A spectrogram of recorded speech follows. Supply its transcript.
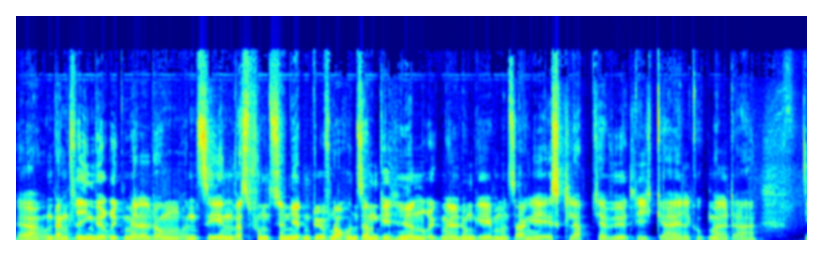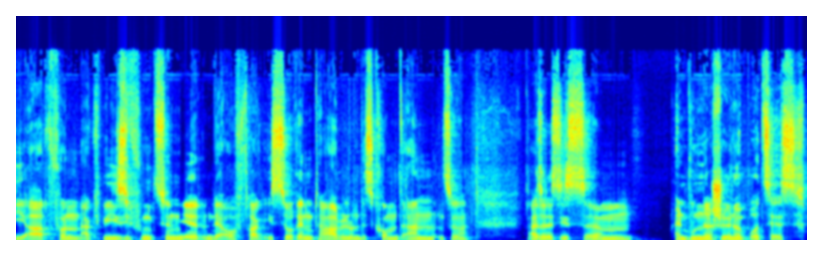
ja, und dann kriegen wir Rückmeldungen und sehen, was funktioniert und dürfen auch unserem Gehirn Rückmeldungen geben und sagen, hey, es klappt ja wirklich geil, guck mal da, die Art von Akquise funktioniert und der Auftrag ist so rentabel und es kommt an und so. Also das ist ähm, ein wunderschöner Prozess.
